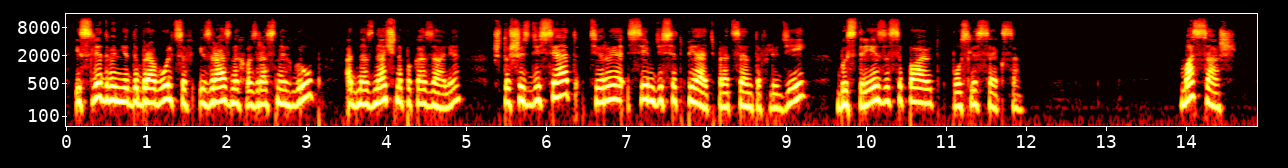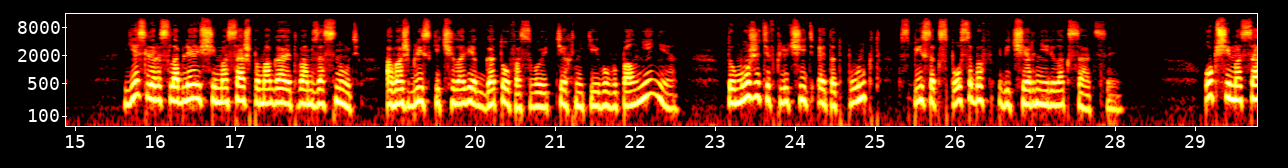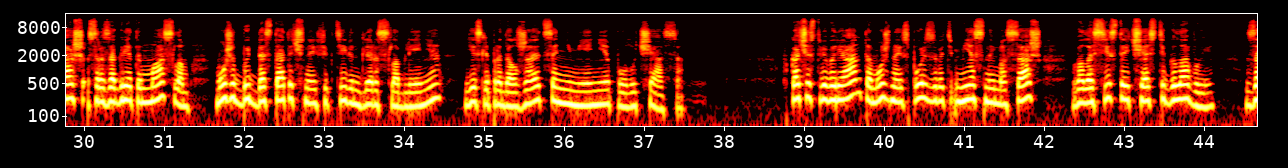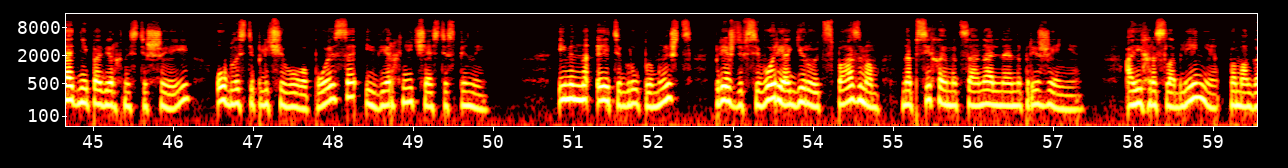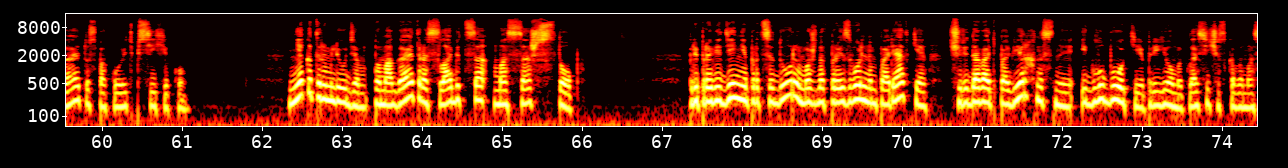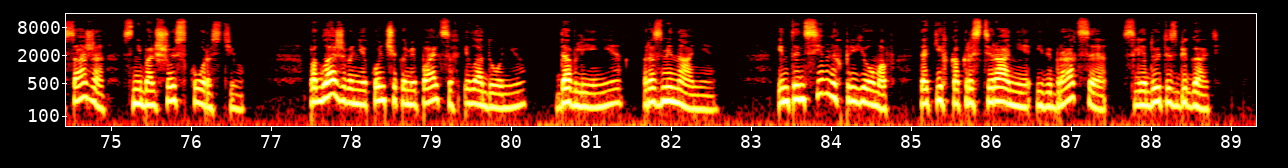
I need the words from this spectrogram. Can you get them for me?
Исследования добровольцев из разных возрастных групп однозначно показали, что 60-75% людей быстрее засыпают после секса. Массаж. Если расслабляющий массаж помогает вам заснуть, а ваш близкий человек готов освоить техники его выполнения, то можете включить этот пункт в список способов вечерней релаксации. Общий массаж с разогретым маслом может быть достаточно эффективен для расслабления, если продолжается не менее получаса. В качестве варианта можно использовать местный массаж волосистой части головы, задней поверхности шеи, области плечевого пояса и верхней части спины. Именно эти группы мышц прежде всего реагируют спазмом на психоэмоциональное напряжение, а их расслабление помогает успокоить психику. Некоторым людям помогает расслабиться массаж стоп. При проведении процедуры можно в произвольном порядке чередовать поверхностные и глубокие приемы классического массажа с небольшой скоростью. Поглаживание кончиками пальцев и ладонью, давление, разминание. Интенсивных приемов, таких как растирание и вибрация, следует избегать.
